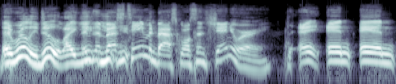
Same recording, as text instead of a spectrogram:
They really do. Like They're you, the you- best you- team in basketball since January. and and, and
